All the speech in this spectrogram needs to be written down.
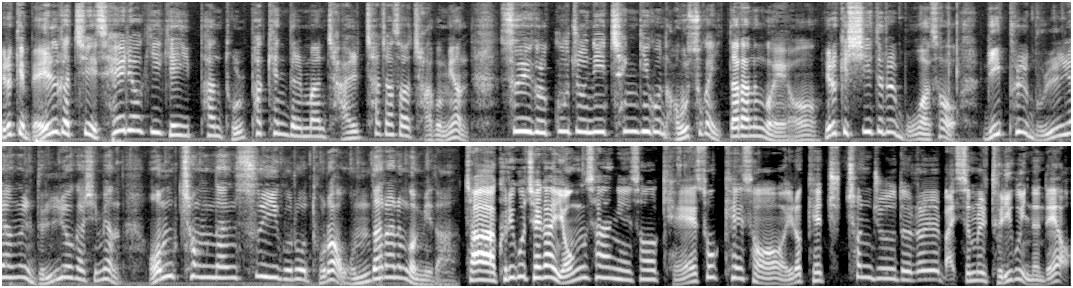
이렇게 매일같이 세력이 개입한 돌파 캔들만 잘 찾아서 잡으면 수익을 꾸준히 챙기고 나올 수가 있다라는 거예요. 이렇게 시드를 모아서 리플 물량을 늘려가시면 엄청난 수익으로 돌아온다라는 겁니다. 자, 그리고 제가 영상에서 계속해서 이렇게 추천주들을 말씀을 드리고 있는데요.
